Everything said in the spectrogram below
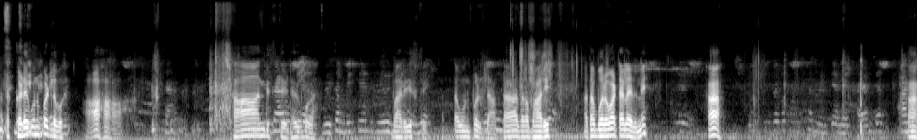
आता कडक ऊन पडलं बघ. आ हा हा. छान. दिसते ढग बघा. भारी दिसते आता ऊन पडलं आता जरा भारी. आता बरं वाटायला लागलं नाही. हा. हा.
